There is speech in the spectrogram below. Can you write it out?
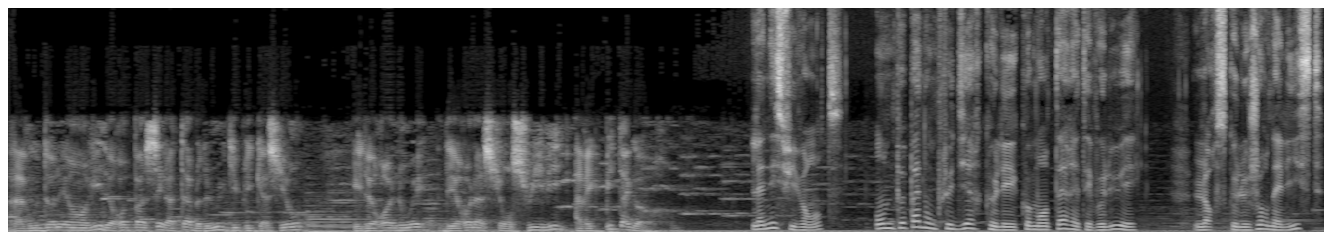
À vous donner envie de repasser la table de multiplication et de renouer des relations suivies avec Pythagore. L'année suivante, on ne peut pas non plus dire que les commentaires aient évolué lorsque le journaliste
